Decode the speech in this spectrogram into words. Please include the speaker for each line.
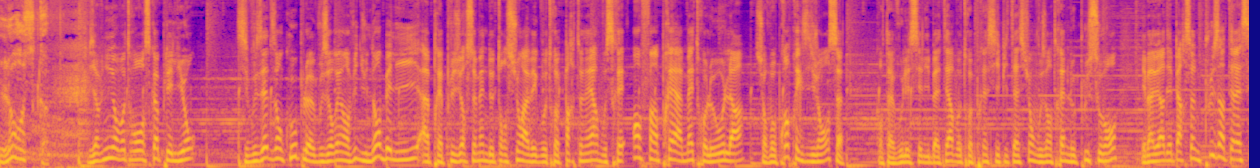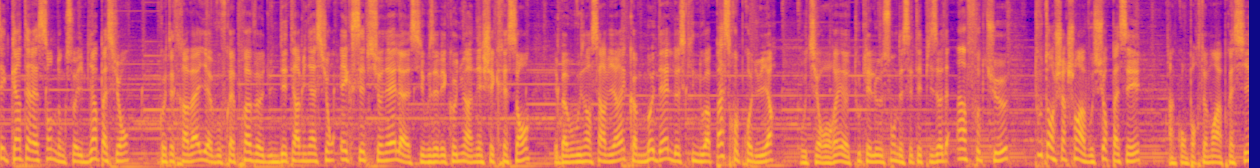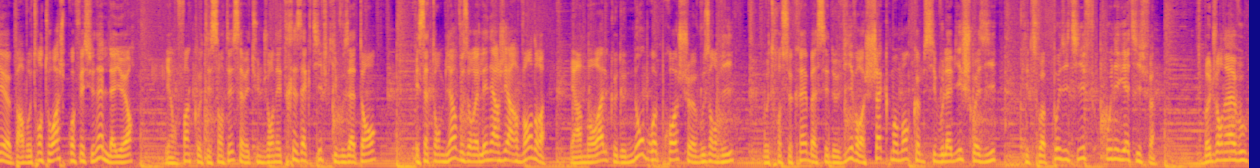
Speaker 1: L'horoscope.
Speaker 2: Bienvenue dans votre horoscope les lions. Si vous êtes en couple, vous aurez envie d'une embellie. Après plusieurs semaines de tension avec votre partenaire, vous serez enfin prêt à mettre le haut là sur vos propres exigences. Quant à vous les célibataires, votre précipitation vous entraîne le plus souvent et vers des personnes plus intéressées qu'intéressantes, donc soyez bien patient. Côté travail, vous ferez preuve d'une détermination exceptionnelle si vous avez connu un échec récent, et ben vous vous en servirez comme modèle de ce qui ne doit pas se reproduire. Vous tirerez toutes les leçons de cet épisode infructueux tout en cherchant à vous surpasser. Un comportement apprécié par votre entourage professionnel d'ailleurs. Et enfin, côté santé, ça va être une journée très active qui vous attend. Et ça tombe bien, vous aurez de l'énergie à revendre et un moral que de nombreux proches vous envient. Votre secret, bah, c'est de vivre chaque moment comme si vous l'aviez choisi, qu'il soit positif ou négatif. Bonne journée à vous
